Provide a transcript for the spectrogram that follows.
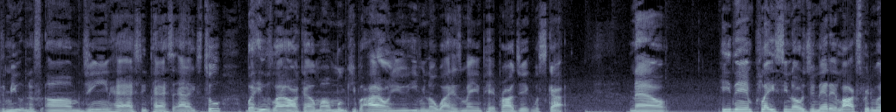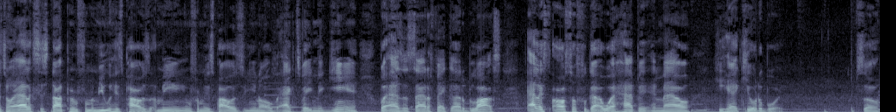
the mutant um, gene had actually passed to Alex too. But he was like, oh, okay, I'm, I'm, gonna keep an eye on you, even though why his main pet project was Scott. Now, he then placed, you know, genetic locks pretty much on Alex to stop him from muting his powers. I mean, from his powers, you know, of activating again. But as a side effect of the blocks, Alex also forgot what happened, and now he had killed a boy. So,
